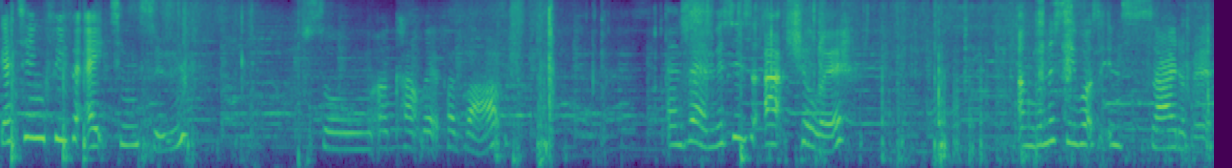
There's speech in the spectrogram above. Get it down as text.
getting FIFA 18 soon. So I can't wait for that. And then this is actually I'm gonna see what's inside of it.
